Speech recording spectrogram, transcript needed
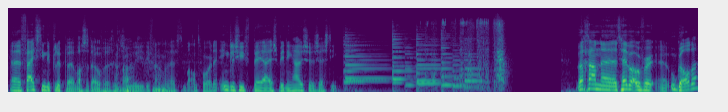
Eh vijftiende club was het overigens, Ah, om je die vraag mm. nog even te beantwoorden. Inclusief BAS Biddinghuizen 16. We gaan eh, het hebben over eh Ugalde,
